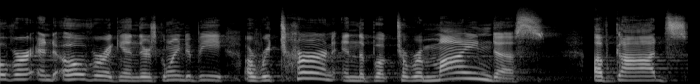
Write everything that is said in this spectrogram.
over and over again, there's going to be a return in the book to remind us of God's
